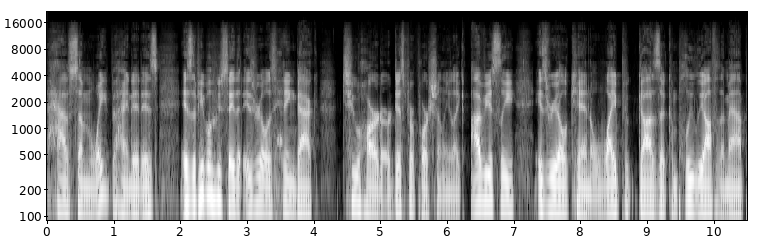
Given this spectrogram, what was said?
have some weight behind it is is the people who say that Israel is hitting back too hard or disproportionately. Like, obviously, Israel can wipe Gaza completely off of the map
